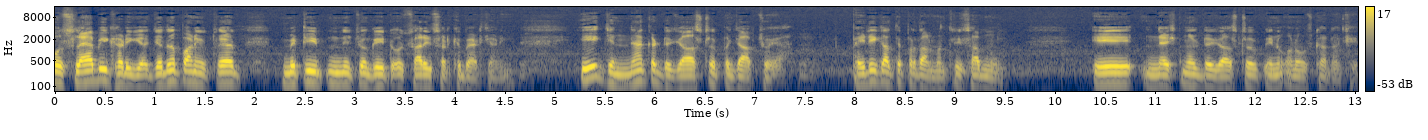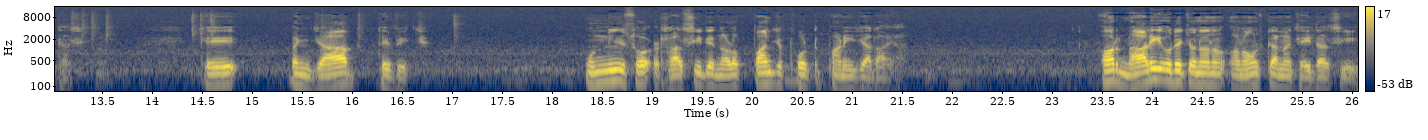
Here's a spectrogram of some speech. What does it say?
ਉਹ ਸਲੈਬ ਹੀ ਖੜੀ ਆ। ਜਦੋਂ ਪਾਣੀ ਉਤਰਿਆ, ਮਿੱਟੀ ਨੀਚੋਂ ਗਈ ਉਹ ਸਾਰੀ ਸੜਕ ਬੈਠ ਜਾਣੀ। ਇਹ ਜਿੰਨਾ ਕੁ ਡਿਜ਼ਾਸਟਰ ਪੰਜਾਬ 'ਚ ਹੋਇਆ, ਪਹਿਲੀ ਗੱਲ ਤੇ ਪ੍ਰਧਾਨ ਮੰਤਰੀ ਸਾਹਿਬ ਨੂੰ ਇਹ ਨੈਸ਼ਨਲ ਡਿਜ਼ਾਸਟਰ ਇਹਨੂੰ ਅਨਾਉਂਸ ਕਰਨਾ ਚਾਹੀਦਾ ਸੀ। ਕਿ ਪੰਜਾਬ ਦੇ ਵਿੱਚ 1988 ਦੇ ਨਾਲੋਂ 5 ਫੁੱਟ ਪਾਣੀ ਜ਼ਿਆਦਾ ਆਇਆ ਔਰ ਨਾਲ ਹੀ ਉਹਦੇ ਚ ਉਹਨਾਂ ਨੂੰ ਅਨਾਉਂਸ ਕਰਨਾ ਚਾਹੀਦਾ ਸੀ।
